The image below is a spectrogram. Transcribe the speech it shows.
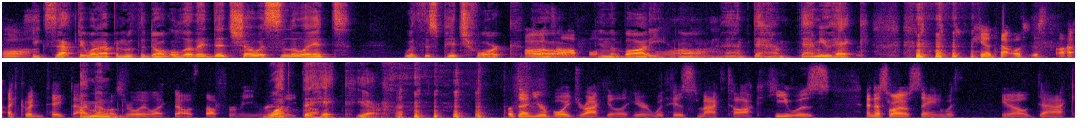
Oh. exactly what happened with the dog although they did show a silhouette with this pitchfork Oh, oh awful. in the body oh man damn damn you heck Yeah, that was just I, I couldn't take that. I mean, that was really like that was tough for me. Really what the tough. heck yeah But then your boy Dracula here with his smack talk, he was, and that's what I was saying with, you know, Dak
